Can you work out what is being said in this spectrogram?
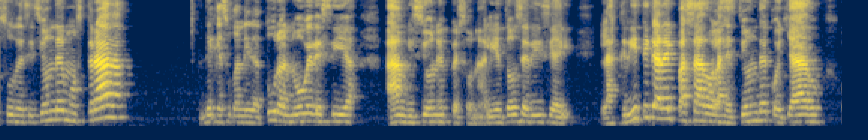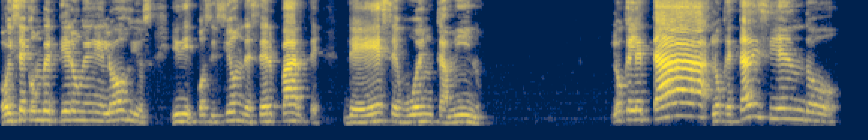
su decisión demostrada de que su candidatura no obedecía a ambiciones personales. Y entonces dice ahí, las críticas del pasado a la gestión de Collado hoy se convirtieron en elogios y disposición de ser parte de ese buen camino. Lo que le está, lo que está diciendo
